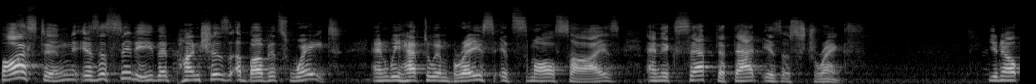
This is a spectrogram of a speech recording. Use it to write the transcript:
Boston is a city that punches above its weight, and we have to embrace its small size and accept that that is a strength. You know,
